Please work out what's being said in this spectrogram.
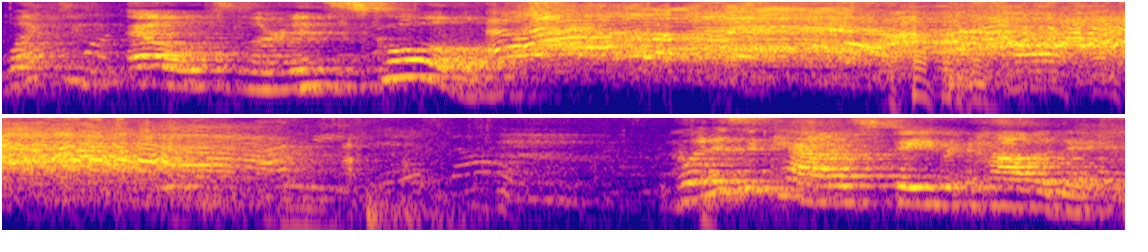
what do elves learn in school? Favorite holiday?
